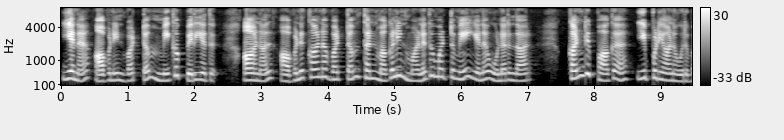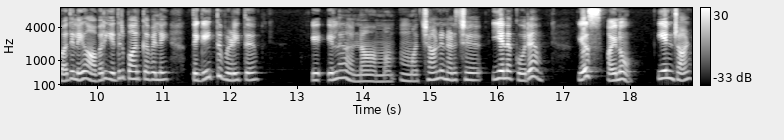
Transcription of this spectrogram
என அவனின் வட்டம் மிக பெரியது. ஆனால் அவனுக்கான வட்டம் தன் மகளின் மனது மட்டுமே என உணர்ந்தார். கண்டிப்பாக இப்படியான ஒரு பதிலை அவர் எதிர்பார்க்கவில்லை. திகைத்து விழித்து "இ- நான் மச்சான்னு நினச்சி என கூற எஸ் ஐ நோ. என்றான்.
